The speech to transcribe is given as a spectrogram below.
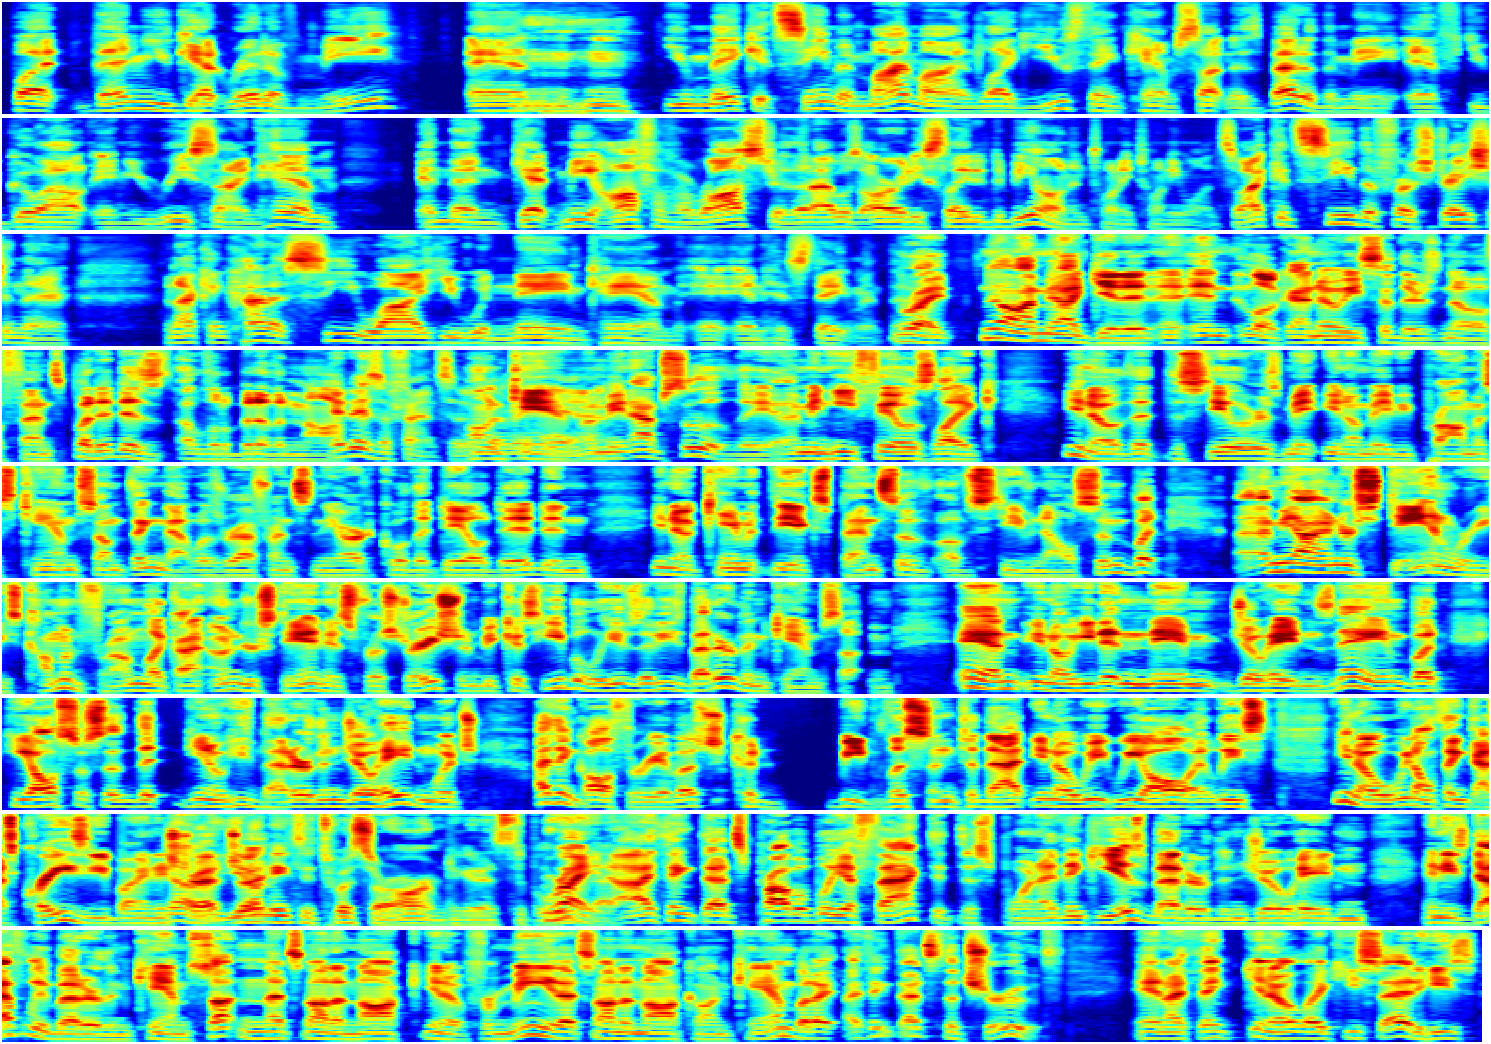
but then you get rid of me and Mhm. you make it seem in my mind like you think Cam Sutton is better than me if you go out and you re-sign him and then get me off of a roster that I was already slated to be on in 2021. So I could see the frustration there and I can kind of see why he would name Cam in, in his statement. there. Right. No, I mean I get it, and, and look, I know he said there's no offense, but it is a little bit of a knock. It is offensive on I mean, Cam. yeah. I mean, absolutely. I mean, he feels like you know that the Steelers, may, you know, maybe promised Cam something that was referenced in the article that Dale did, and you know, it came at the expense of of Steve Nelson. But I mean, I understand where he's coming from. Like, I understand his frustration because he believes that he's better than Cam Sutton, and you know, he didn't name Joe Haden's name, but he also said that you know he's better than Joe Haden, which I think all three of us could. Be listen to that, you know. We we all at least, you know, we don't think that's crazy by any No, stretch. you don't need to twist our arm to get us to believe Right. that. Right. I think that's probably a fact at this point. I think he is better than Joe Haden, and he's definitely better than Cam Sutton. That's not a knock, you know, for me, that's not a knock on Cam, but I, I think that's the truth. And I think, you know, like he said, he's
